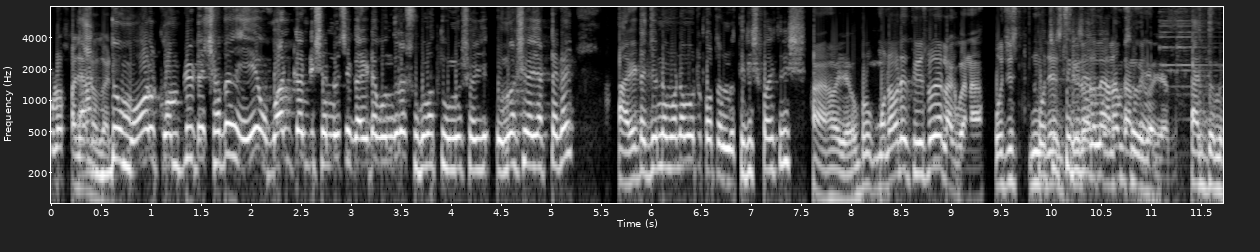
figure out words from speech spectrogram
পুরো সাজানো গাড়ি। একদম অল কমপ্লিটের সাথে এ ওয়ান কন্ডিশন রয়েছে গাড়িটা বন্ধুরা শুধুমাত্র উনআশি হাজার টাকায়। আর এটার জন্য মোটামুটি কত হ্যাঁ হয়ে যাবে। মোটামুটি বছর লাগবে না। আরামসে হয়ে যাবে। একদমই।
